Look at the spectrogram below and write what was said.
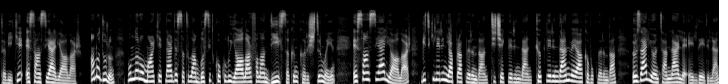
Tabii ki esansiyel yağlar. Ama durun, bunlar o marketlerde satılan basit kokulu yağlar falan değil sakın karıştırmayın. Esansiyel yağlar, bitkilerin yapraklarından, çiçeklerinden, köklerinden veya kabuklarından özel yöntemlerle elde edilen,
